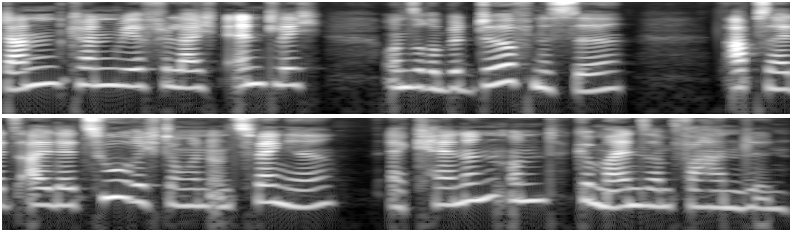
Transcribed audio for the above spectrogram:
dann können wir vielleicht endlich unsere Bedürfnisse abseits all der Zurichtungen und Zwänge erkennen und gemeinsam verhandeln.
